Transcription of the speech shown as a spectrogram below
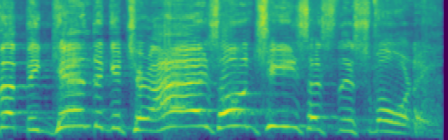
but begin to get your eyes on Jesus this morning.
